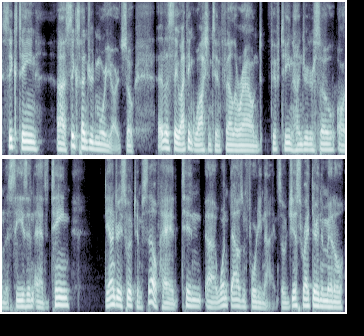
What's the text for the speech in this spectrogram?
16, uh, 600 more yards. So uh, let's say well, I think Washington fell around 1,500 or so on the season as a team. DeAndre Swift himself had 10, uh, 1,049. So just right there in the middle.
